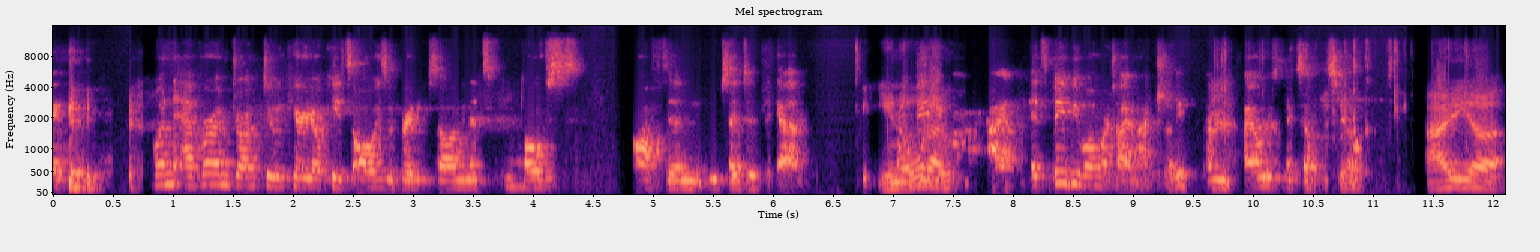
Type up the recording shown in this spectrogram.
Like, whenever I'm drunk doing karaoke, it's always a Britney song, and it's most often Oops, I Did It Again. You know what I It's baby one more time. Actually, I'm, I always mix up the two. I uh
